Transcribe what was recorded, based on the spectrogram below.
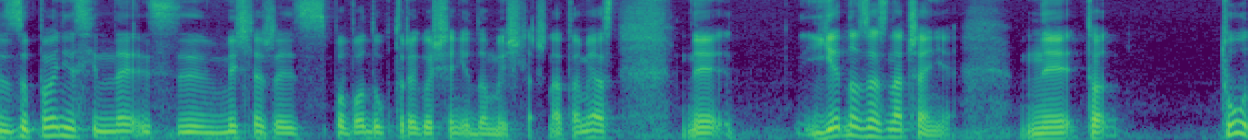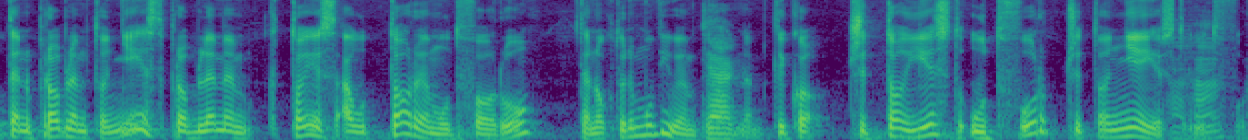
zupełnie z inne, z, myślę, że z powodu, którego się nie domyślasz. Natomiast y, jedno zaznaczenie. Y, To tu ten problem to nie jest problemem, kto jest autorem utworu, ten, o którym mówiłem, Tak. problem. Tylko czy to jest utwór, czy to nie jest utwór.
